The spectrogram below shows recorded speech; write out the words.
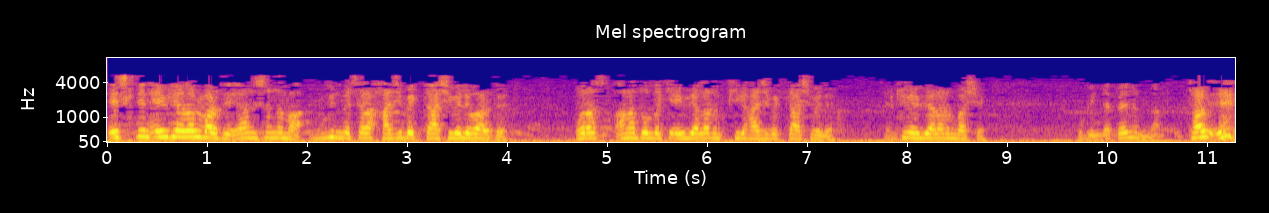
Eskiden evliyalar vardı. Yanlış anlama. Bugün mesela Hacı Bektaşi Veli vardı. Orası Anadolu'daki evliyaların piri Hacı Bektaşi Veli. Bütün evliyaların başı. Bugün de benim lan. Tabii.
